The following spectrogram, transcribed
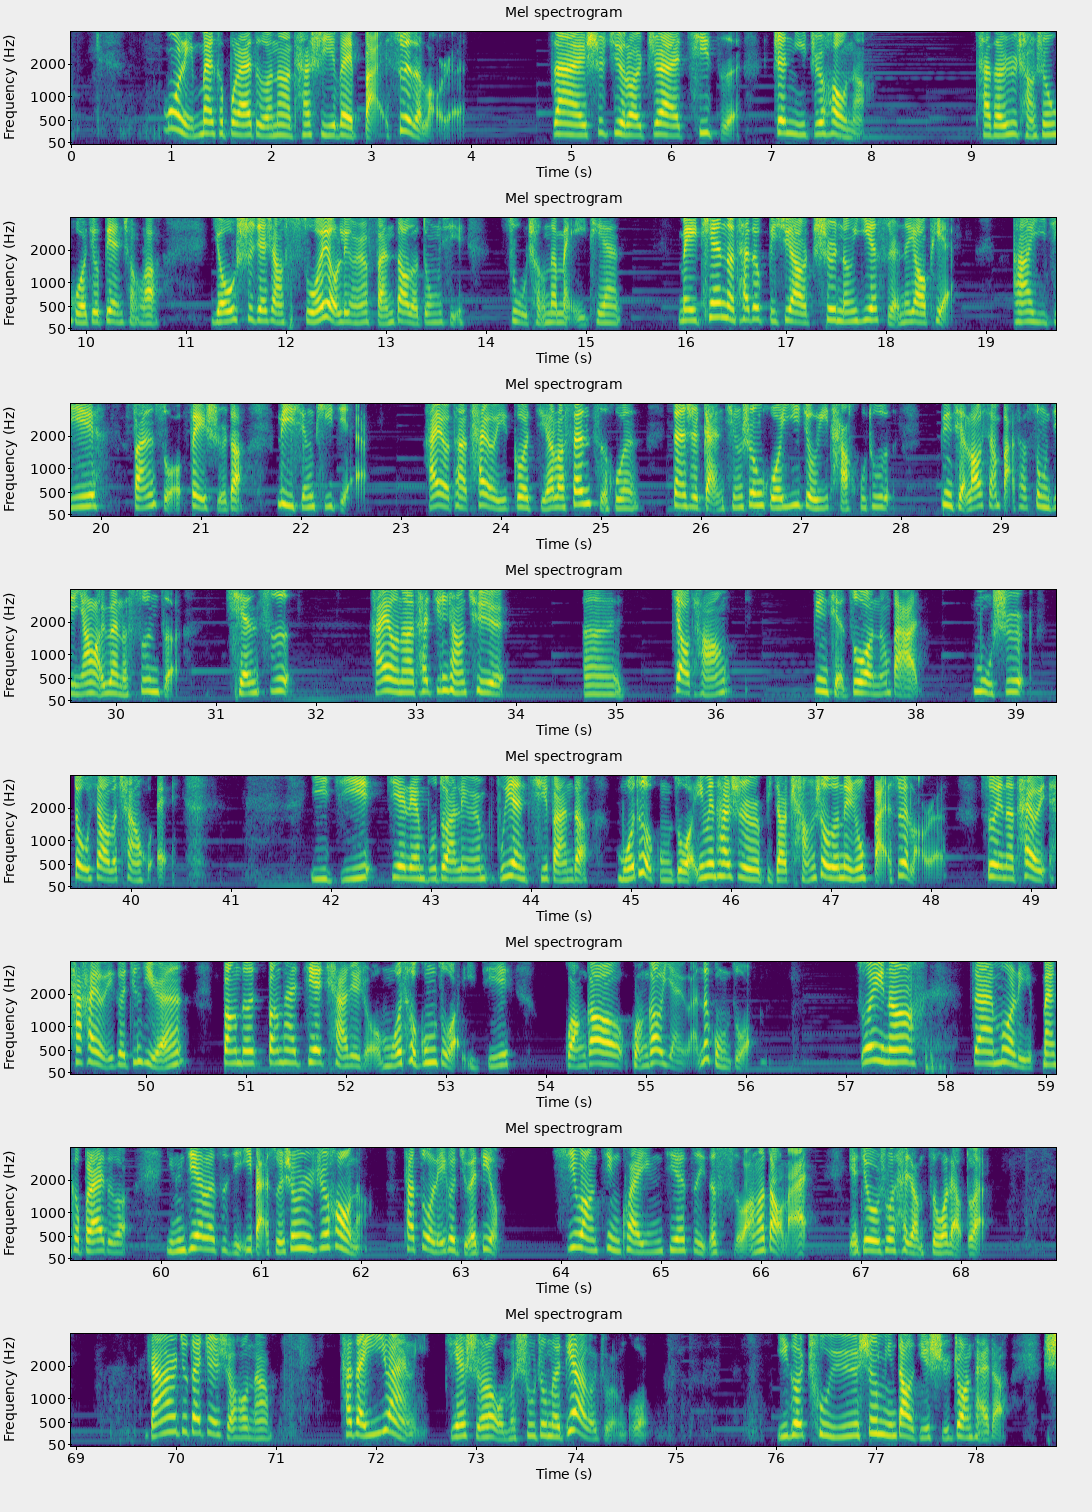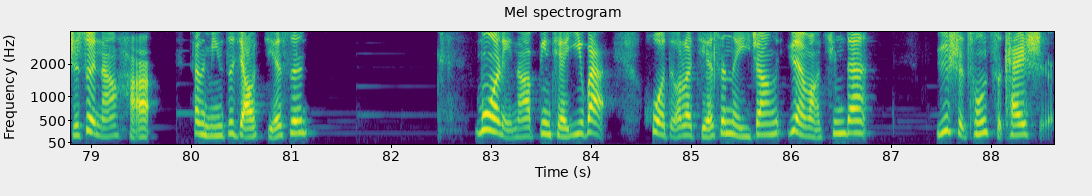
莫里麦克布莱德呢，他是一位百岁的老人，在失去了挚爱妻子珍妮之后呢，他的日常生活就变成了由世界上所有令人烦躁的东西组成的每一天。每天呢，他都必须要吃能噎死人的药片啊，以及。繁琐费时的例行体检，还有他，他有一个结了三次婚，但是感情生活依旧一塌糊涂，并且老想把他送进养老院的孙子钱思，还有呢，他经常去嗯教堂，并且做能把牧师逗笑的忏悔，以及接连不断令人不厌其烦的模特工作，因为他是比较长寿的那种百岁老人。所以呢，他有他还有一个经纪人，帮的帮他接洽这种模特工作以及广告广告演员的工作。所以呢，在莫里麦克布莱德迎接了自己一百岁生日之后呢，他做了一个决定，希望尽快迎接自己的死亡的到来，也就是说，他想自我了断。然而就在这时候呢，他在医院里结识了我们书中的第二个主人公，一个处于生命倒计时状态的。十岁男孩，他的名字叫杰森。莫里呢，并且意外获得了杰森的一张愿望清单。于是从此开始，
